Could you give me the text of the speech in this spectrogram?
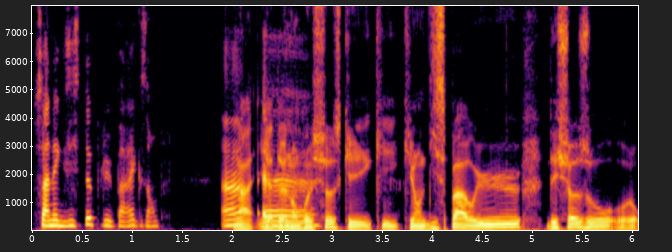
ça n'existe plus, par exemple. Hein? Il y a de nombreuses choses qui, qui, ont disparu, des choses où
